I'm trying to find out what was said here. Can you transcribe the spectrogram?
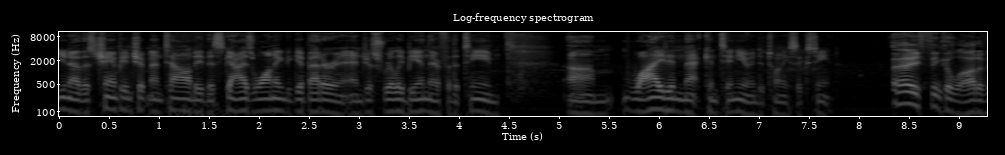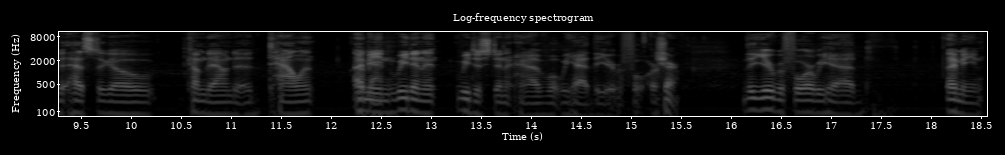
you know this championship mentality this guys wanting to get better and, and just really be in there for the team um, why didn't that continue into 2016 I think a lot of it has to go come down to talent. I mean, we didn't we just didn't have what we had the year before. sure the year before we had I mean,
